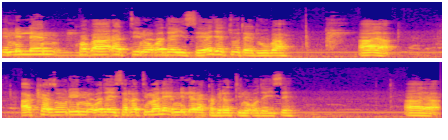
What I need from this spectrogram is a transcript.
innilleen kophaadhatti nu odeyse jechuu ta'e duuba aya akka zuhriin nu odeyse irratti male innilleen akka biratti nu odeyse aya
